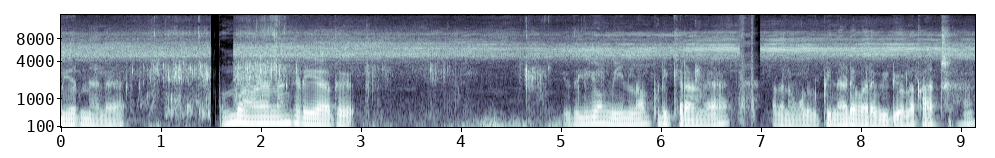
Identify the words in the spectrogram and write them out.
நீர்நிலை. ரொம்ப ஆழம்லாம் கிடையாது. இதுலேயும் மீன்லாம் பிடிக்கிறாங்க. அதை நான் உங்களுக்கு பின்னாடி வர வீடியோவில் காட்டுறேன்.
